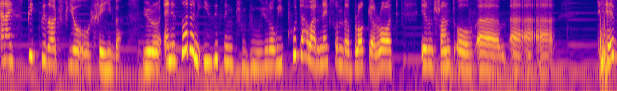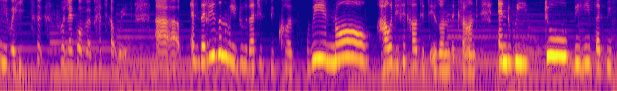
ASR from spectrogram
And I speak without fear or favor, you know. And it's not an easy thing to do, you know. We put our necks on the block a lot in front of um, uh, uh, heavyweight, for lack of a better word. Uh, and the reason we do that is because we know how difficult it is on the ground, and we do believe that we've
